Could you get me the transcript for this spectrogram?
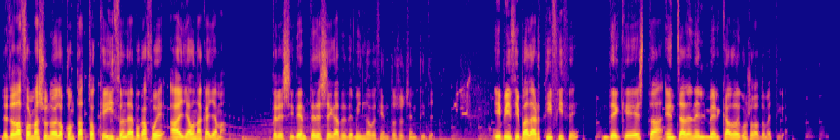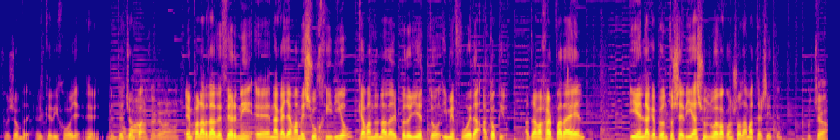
De todas formas, uno de los contactos que hizo en la época fue Hayao Nakayama, presidente de Sega desde 1983. Y principal artífice de que ésta entrara en el mercado de consolas domésticas. Pues hombre, el que dijo, oye, eh, de hecho, en, pa- en palabras de Cerny, eh, Nakayama me sugirió que abandonara el proyecto y me fuera a Tokio a trabajar para él y en la que pronto sería su nueva consola, Master System. Escucha,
